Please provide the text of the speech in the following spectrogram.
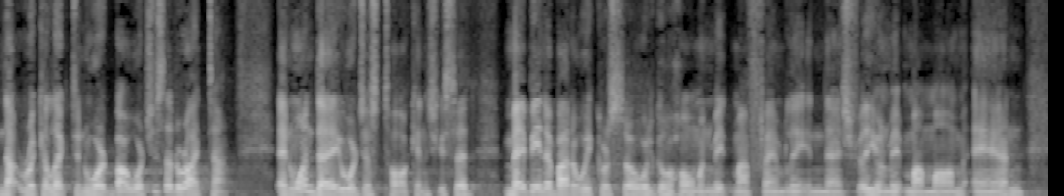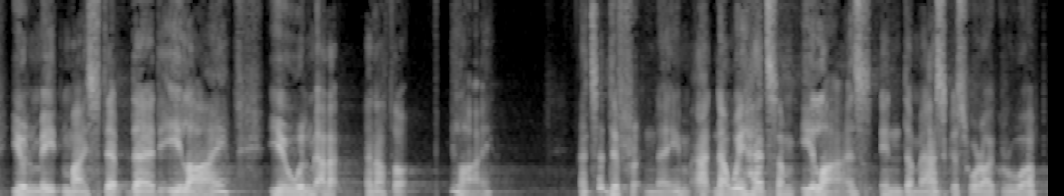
not recollecting word by word. She said, the right time. And one day we're just talking. She said, maybe in about a week or so, we'll go home and meet my family in Nashville. You'll meet my mom, Ann. You'll meet my stepdad, Eli. You will, and I, and I thought, Eli? That's a different name. Uh, now, we had some Eli's in Damascus where I grew up.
